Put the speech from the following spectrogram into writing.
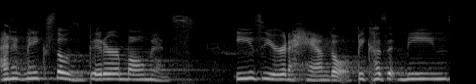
And it makes those bitter moments easier to handle because it means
